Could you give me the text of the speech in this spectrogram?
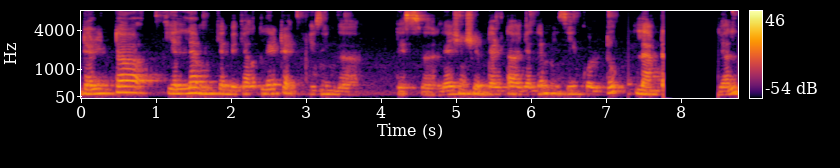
delta LM can be calculated using the this uh, relationship delta Lm is equal to lambda L.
